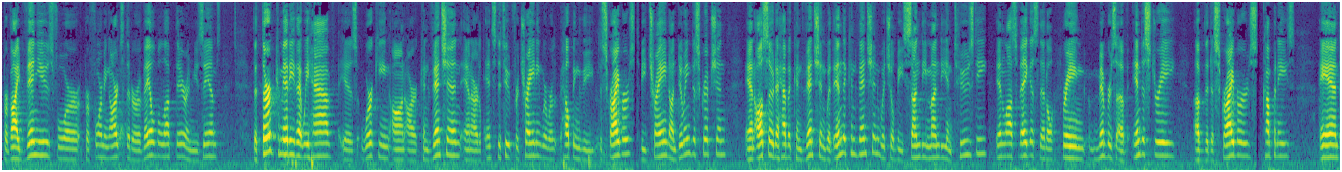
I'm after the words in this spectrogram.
provide venues for performing arts that are available up there in museums. The third committee that we have is working on our convention and our Institute for Training, where we're helping the describers to be trained on doing description and also to have a convention within the convention, which will be Sunday, Monday, and Tuesday in Las Vegas, that'll bring members of industry, of the describers, companies, and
